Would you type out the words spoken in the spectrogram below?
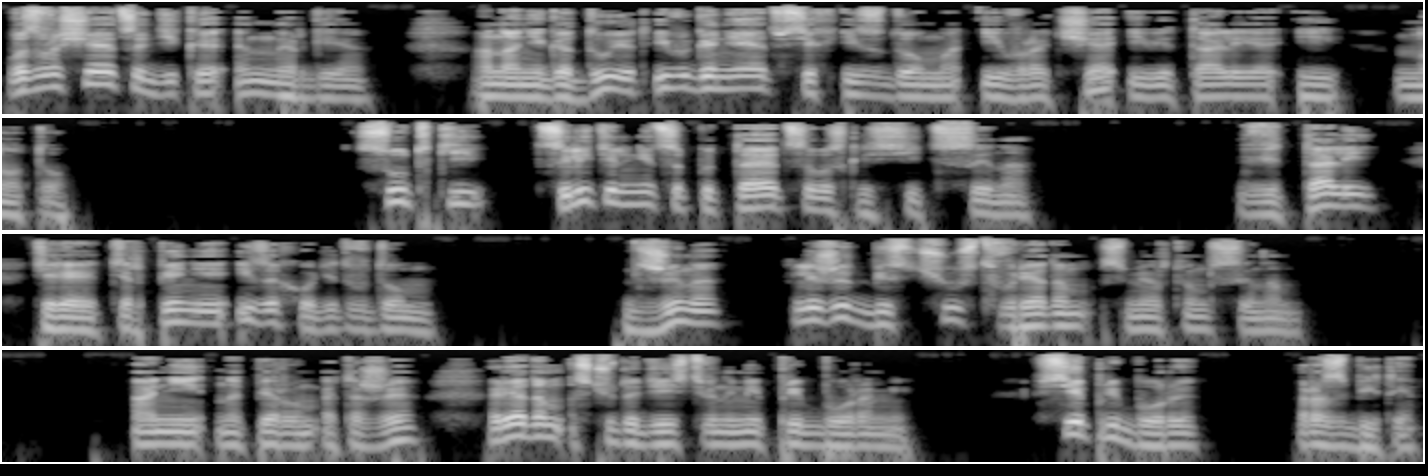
возвращается дикая энергия. Она негодует и выгоняет всех из дома, и врача, и Виталия, и Ноту. Сутки целительница пытается воскресить сына. Виталий теряет терпение и заходит в дом. Джина лежит без чувств рядом с мертвым сыном. Они на первом этаже, рядом с чудодейственными приборами. Все приборы разбиты.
